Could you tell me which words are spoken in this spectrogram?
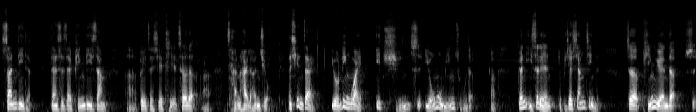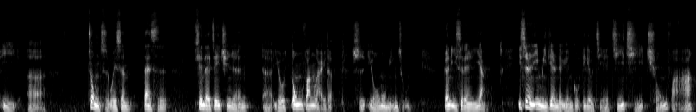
山地的，但是在平地上啊被这些铁车的啊残害了很久。那现在有另外一群是游牧民族的啊，跟以色列人也比较相近的。这平原的是以呃种植为生，但是现在这一群人呃由东方来的是游牧民族，跟以色列人一样。以色列人因米甸人的缘故，第六节极其穷乏，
